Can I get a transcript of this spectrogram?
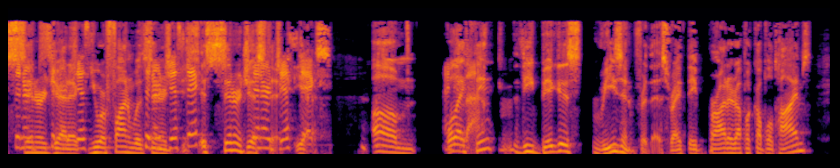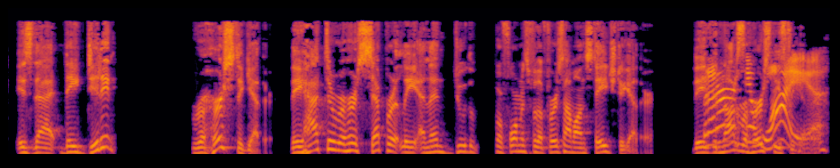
Syner- synergetic. you were fine with synergistic. synergistic? It's synergistic. Synergistic. Yes. Um, well, I that. think the biggest reason for this, right? They brought it up a couple times is that they didn't rehearse together. They had to rehearse separately and then do the performance for the first time on stage together. They I did not rehearse these why. together.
